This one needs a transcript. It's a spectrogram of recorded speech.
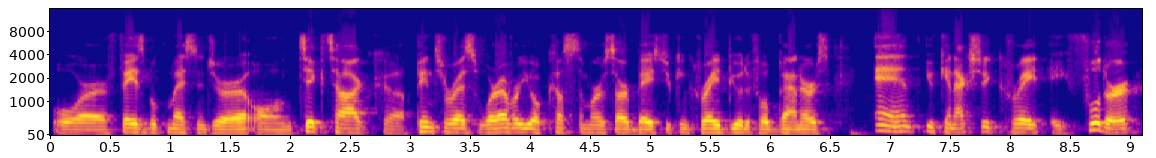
or Facebook Messenger, on TikTok, uh, Pinterest, wherever your customers are based. You can create beautiful banners, and you can actually create a footer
